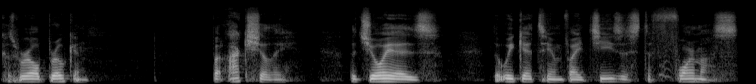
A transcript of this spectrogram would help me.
Because we're all broken. But actually, the joy is that we get to invite Jesus to form us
